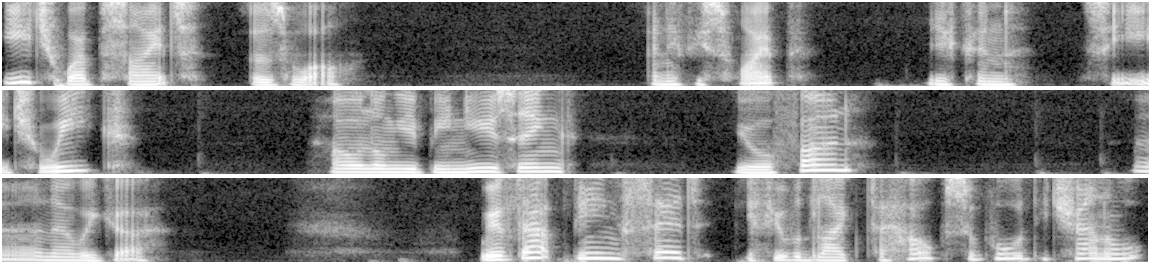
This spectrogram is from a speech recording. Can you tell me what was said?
each website as well. And if you swipe, you can see each week how long you've been using your phone. And there we go. With that being said, if you would like to help support the channel,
